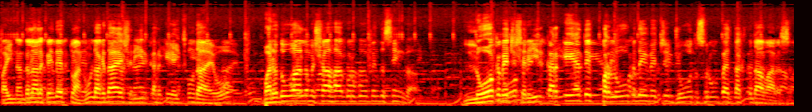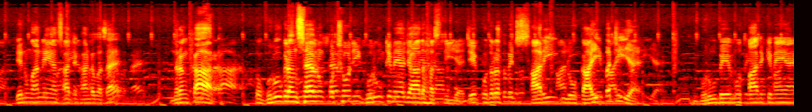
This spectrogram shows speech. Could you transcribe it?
ਭਾਈ ਨੰਦ ਲਾਲ ਕਹਿੰਦੇ, ਤੁਹਾਨੂੰ ਲੱਗਦਾ ਹੈ ਸਰੀਰ ਕਰਕੇ ਇੱਥੋਂ ਦਾ ਹੈ? ਉਹ ਬਰਦੋ ਆਲਮ ਸ਼ਾਹ ਗੁਰੂ ਗੋਬਿੰਦ ਸਿੰਘ। ਲੋਕ ਵਿੱਚ ਸਰੀਰ ਕਰਕੇ ਹੈ ਤੇ ਪਰਲੋਕ ਦੇ ਵਿੱਚ ਜੋਤ ਸਰੂਪ ਹੈ ਤਖਤ ਦਾ ਵਾਰਸ। ਜਿਹਨੂੰ ਆਨੇ ਆ ਸੱਚਖੰਡ ਵਸੈ। ਨਿਰੰਕਾਰ। ਤੋ ਗੁਰੂ ਗ੍ਰੰਥ ਸਾਹਿਬ ਨੂੰ ਪੁੱਛੋ ਜੀ, ਗੁਰੂ ਕਿਵੇਂ ਆਜ਼ਾਦ ਹਸਤੀ ਹੈ? ਜੇ ਕੁਦਰਤ ਵਿੱਚ ਸਾਰੀ ਲੋਕਾਈ ਬਚੀ ਹੈ, ਗੁਰੂ ਬੇਮੁਤਾਜ ਕਿਵੇਂ ਹੈ?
